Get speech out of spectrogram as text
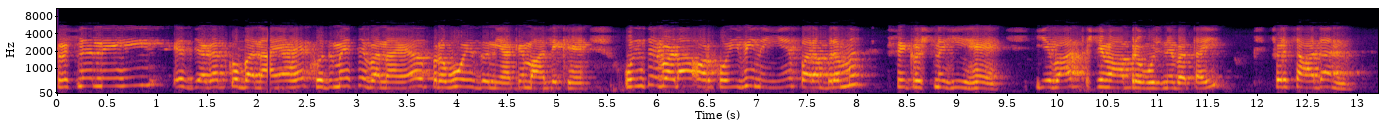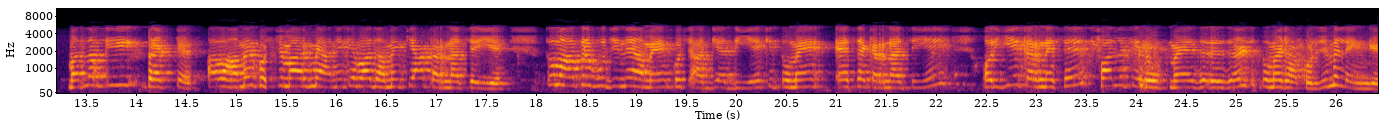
कृष्ण ने ही इस जगत को बनाया है, खुद में से बनाया है और प्रभु इस दुनिया के मालिक हैं। उनसे बड़ा और कोई भी नहीं है परम ब्रह्म श्री कृष्ण ही है। ये बात श्री महाप्रभु जी ने बताई। फिर साधन। मतलब कि प्रैक्टिस अब हमें पुष्टि मार्ग में आने के बाद हमें क्या करना चाहिए? तो महाप्रभु जी ने हमें कुछ आज्ञा दी है कि तुम्हें ऐसे करना चाहिए और ये करने से फल के रूप में एज ए रिज़ल्ट तुम्हें ठाकुर जी मिलेंगे।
